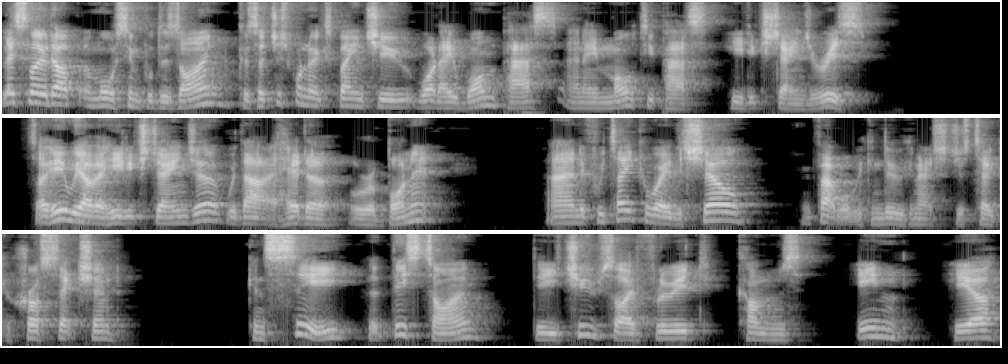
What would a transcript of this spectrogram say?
Let's load up a more simple design because I just want to explain to you what a one-pass and a multi-pass heat exchanger is. So here we have a heat exchanger without a header or a bonnet. And if we take away the shell, in fact, what we can do, we can actually just take a cross section. Can see that this time the tube side fluid comes in here,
